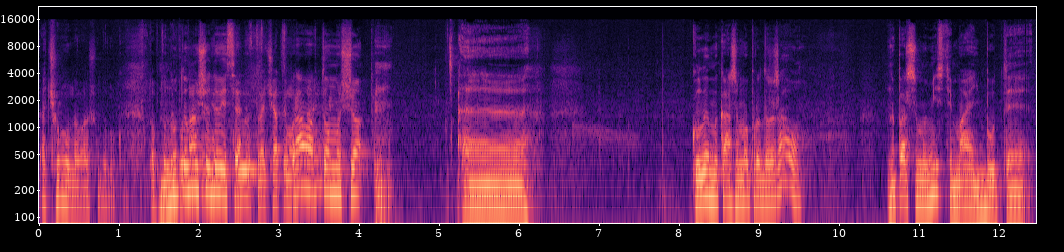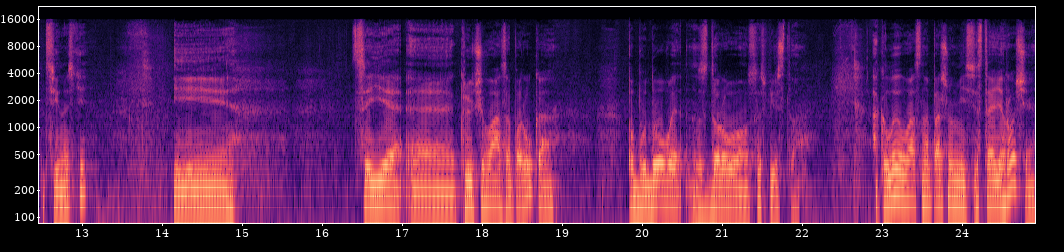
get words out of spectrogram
А чому, на вашу думку? Тобто, Ну, тому що дивіться, втрачати справа в тому, що е, коли ми кажемо про державу, на першому місці мають бути цінності, і це є е, ключова запорука побудови здорового суспільства. А коли у вас на першому місці стоять гроші,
